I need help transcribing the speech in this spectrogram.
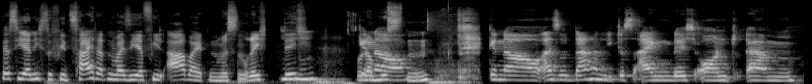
dass sie ja nicht so viel Zeit hatten, weil sie ja viel arbeiten müssen, richtig? Mhm. Oder genau. mussten. Genau, also daran liegt es eigentlich. Und ähm,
